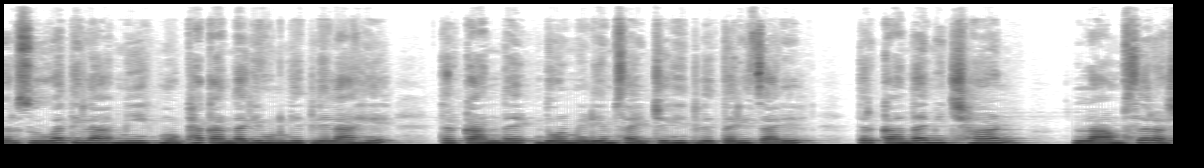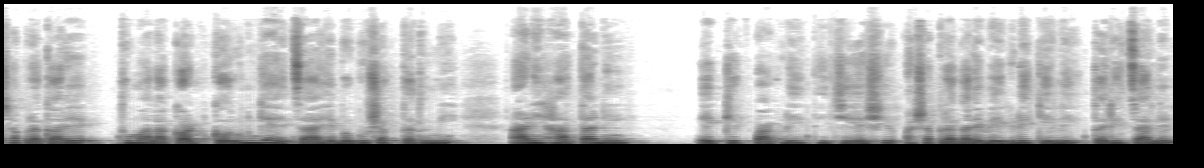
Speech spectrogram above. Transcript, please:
तर सुरुवातीला मी एक मोठा कांदा घेऊन घेतलेला आहे. तर कांदा दोन मिडियम साईजचे घेतले तरी चालेल. तर कांदा मी छान लांबसर अशा प्रकारे तुम्हाला कट करून घ्यायचा आहे. बघू शकता तुम्ही. आणि हाताने एक एक पाकडी तिची अशी अशा प्रकारे वेगळी केली तरी चालेल.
